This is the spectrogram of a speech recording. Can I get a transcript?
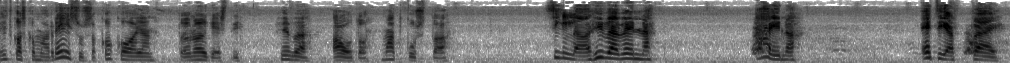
Ja sit koska mä oon reissussa koko ajan, toi on oikeesti hyvä auto matkustaa. Sillä on hyvä mennä aina eteenpäin.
